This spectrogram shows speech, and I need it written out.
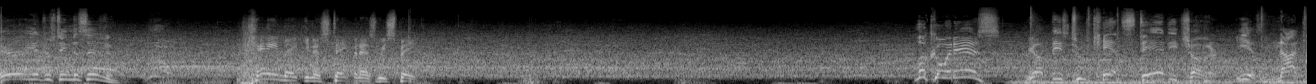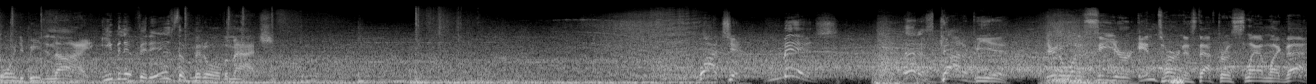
Very interesting decision. Kane making a statement as we speak. Look who it is. Yep, these two can't stand each other. He is not going to be denied, even if it is the middle of the match. Watch it. Miz. That has got to be it. You're going to want to see your internist after a slam like that.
